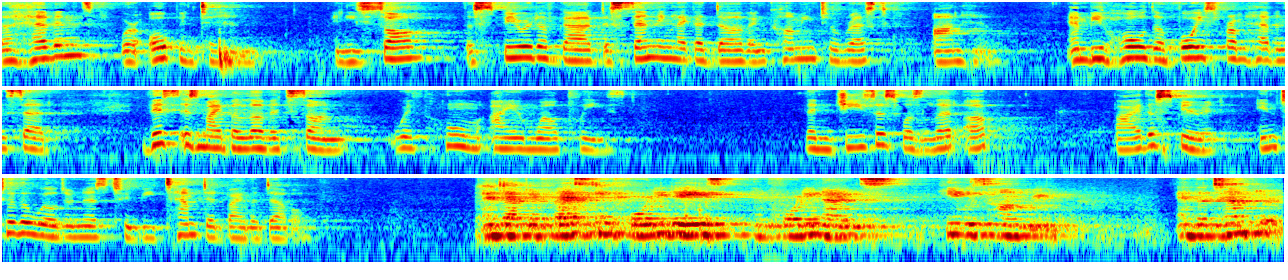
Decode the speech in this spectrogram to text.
the heavens were opened to him, and he saw the Spirit of God descending like a dove and coming to rest on him. And behold, a voice from heaven said, This is my beloved Son, with whom I am well pleased. Then Jesus was led up by the Spirit into the wilderness to be tempted by the devil. And after fasting 40 days and 40 nights, he was hungry. And the tempter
